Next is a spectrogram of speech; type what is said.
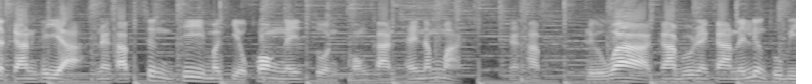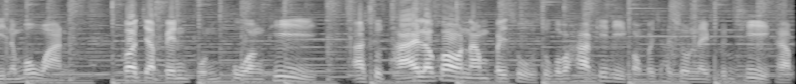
จัดการขยะนะครับ ซึ่งที่มาเกี่ยวข้องในส่วนของการใช้น้ำหมักนะครับ หรือว่าการบรณาการในเรื่อง 2B number one ก็จะเป็นผลพวงที่สุดท้ายแล้วก็นำไปสู่สุขภาพที่ดีของประชาชนในพื้นที่ครับ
